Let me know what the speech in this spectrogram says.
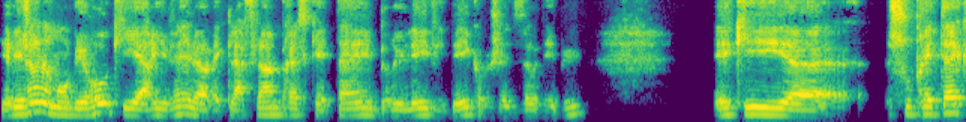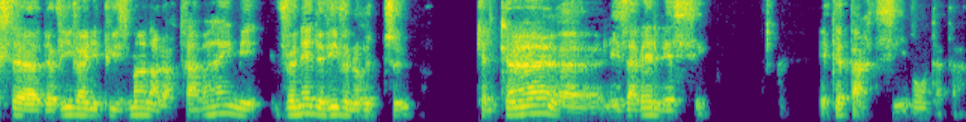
Il y a des gens dans mon bureau qui arrivaient avec la flamme presque éteinte, brûlée, vidée, comme je le disais au début, et qui, euh, sous prétexte de vivre un épuisement dans leur travail, mais venaient de vivre une rupture. Quelqu'un euh, les avait laissés, était parti, bon tata.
